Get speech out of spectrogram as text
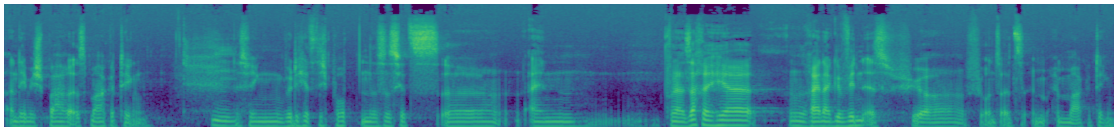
an dem ich spare, ist Marketing. Mhm. Deswegen würde ich jetzt nicht behaupten, dass es jetzt äh, ein von der Sache her ein reiner Gewinn ist für, für uns als im, im Marketing.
